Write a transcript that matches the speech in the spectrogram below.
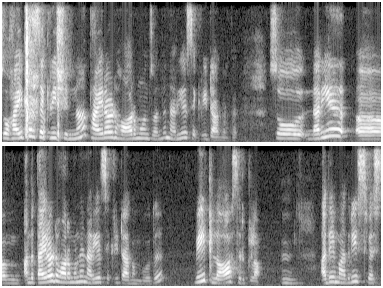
ஸோ ஹைப்பர் செக்ரீஷன்னா தைராய்டு ஹார்மோன்ஸ் வந்து நிறைய செக்ரீட் ஆகுறது. ஸோ நிறைய அந்த தைராய்டு ஹார்மோனே நிறைய செக்ரீட் ஆகும்போது வெயிட் லாஸ் இருக்கலாம். அதே மாதிரி ஸ்வெஸ்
